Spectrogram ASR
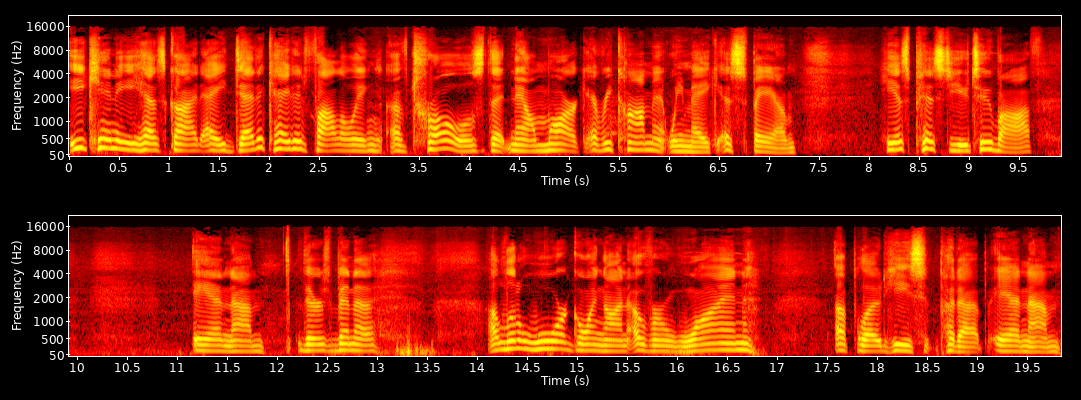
E. Kenny has got a dedicated following of trolls that now mark every comment we make as spam. He has pissed YouTube off and um, there's been a a little war going on over one upload he's put up. And um,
